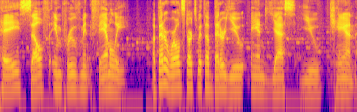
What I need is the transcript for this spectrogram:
Hey, self improvement family. A better world starts with a better you, and yes, you can.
